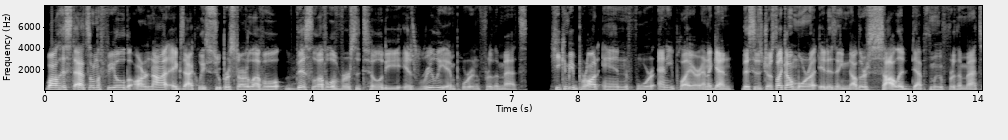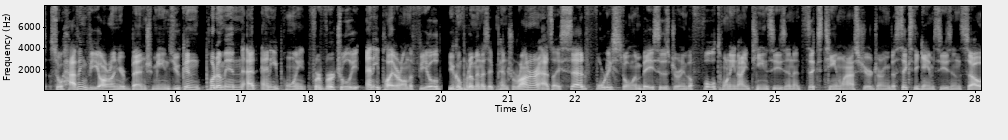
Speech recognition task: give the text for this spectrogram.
while his stats on the field are not exactly superstar level, this level of versatility is really important for the Mets he can be brought in for any player. And again, this is just like Almora, it is another solid depth move for the Mets. So having Villar on your bench means you can put him in at any point for virtually any player on the field. You can put him in as a pinch runner. As I said, 40 stolen bases during the full 2019 season and 16 last year during the 60 game season. So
